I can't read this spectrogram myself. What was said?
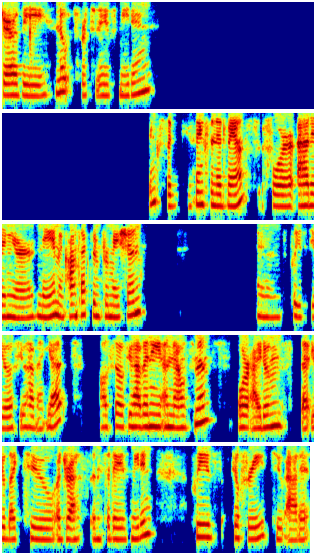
share the notes for today's meeting. Thanks, thanks in advance for adding your name and contact information. And please do if you haven't yet. Also, if you have any announcements or items that you'd like to address in today's meeting, please feel free to add it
